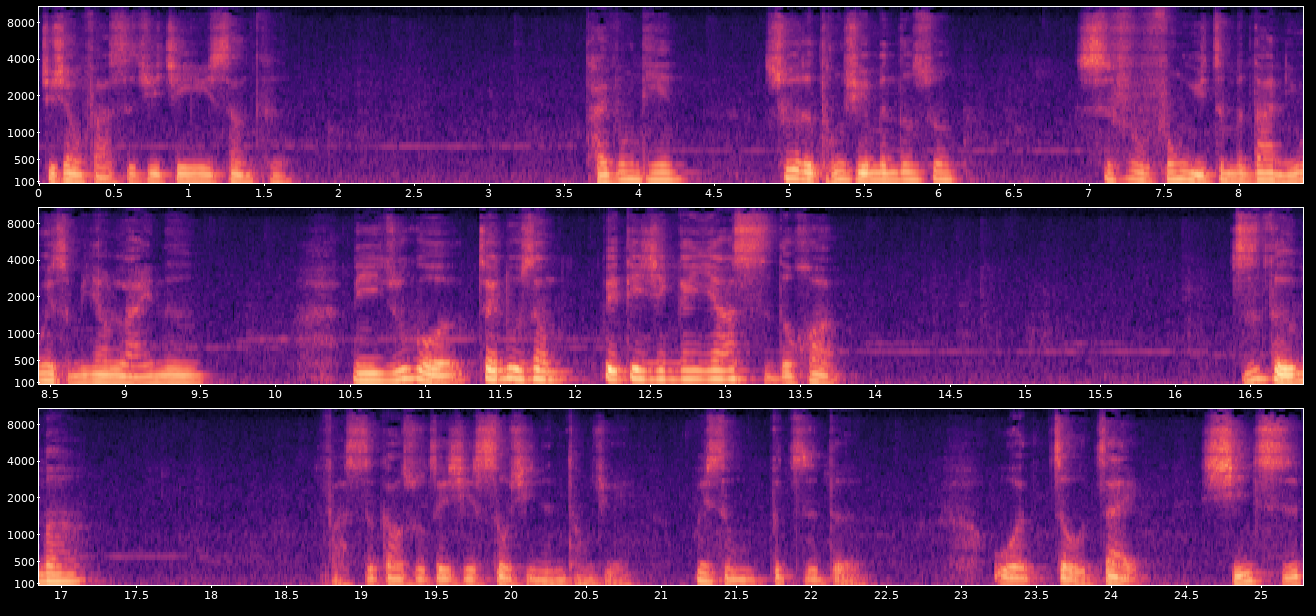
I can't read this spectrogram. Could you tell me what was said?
就像法师去监狱上课，台风天，所有的同学们都说：“师傅，风雨这么大，你为什么要来呢？你如果在路上被电线杆压死的话，值得吗？”法师告诉这些受刑人同学。为什么不值得？我走在行持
